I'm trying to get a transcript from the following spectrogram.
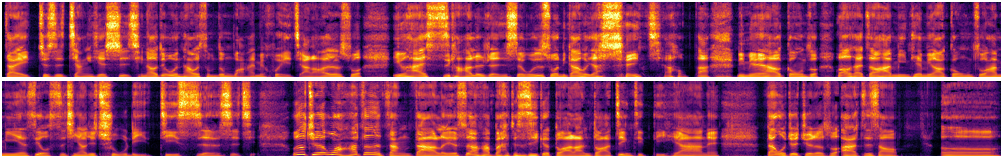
在就是讲一些事情，然后就问他为什么这么晚还没回家，然后他就说，因为他在思考他的人生。我就说你赶快回家睡觉吧，你明天还要工作。后来我才知道他明天没有要工作，他明天是有事情要去处理自己私人的事情。我就觉得哇，他真的长大了耶！虽然他本来就是一个短蓝短镜子底下呢，但我就觉得说啊，至少呃，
